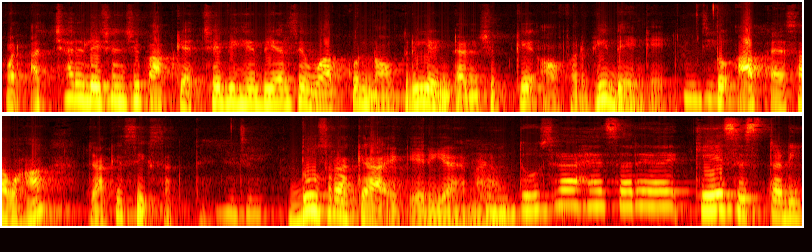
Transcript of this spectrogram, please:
और अच्छा रिलेशनशिप आपके अच्छे बिहेवियर से वो आपको नौकरी इंटर्नशिप के ऑफ़र भी देंगे। तो आप ऐसा वहाँ जाके सीख सकते हैं। जी। दूसरा क्या एक एरिया है मैडम? दूसरा है सर केस स्टडी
